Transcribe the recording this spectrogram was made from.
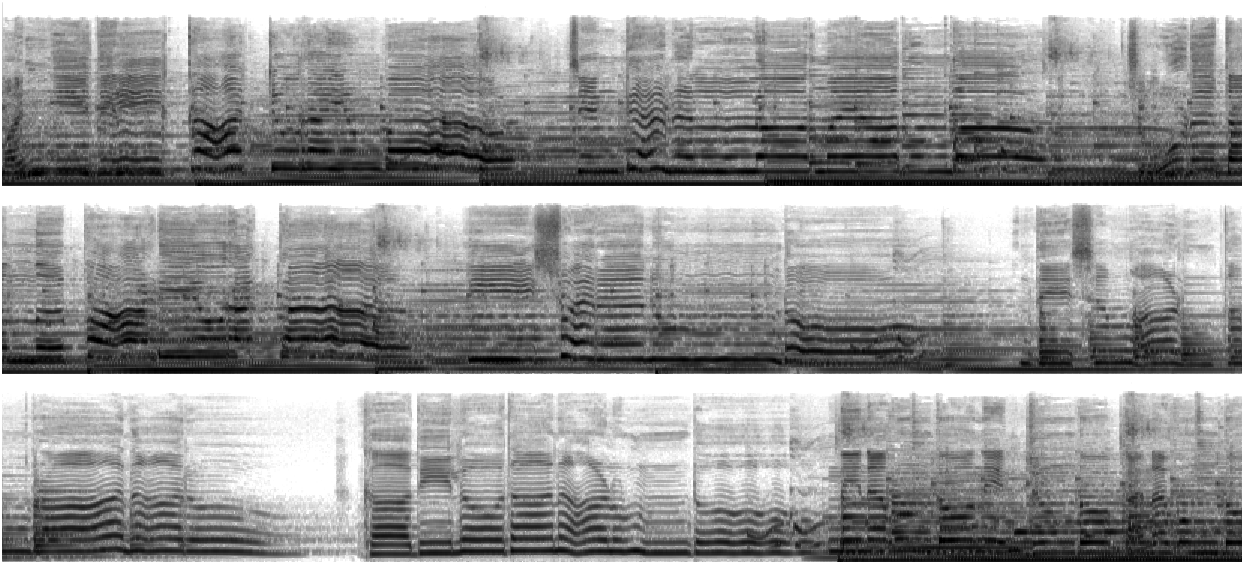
മഞ്ഞിതിൽ കാറ്റുറയുമ്പോൾ ചൂട് നിനവുണ്ടോ നെഞ്ചുണ്ടോ കനവുണ്ടോ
